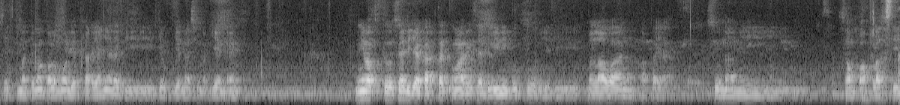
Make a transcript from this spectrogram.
jadi teman-teman kalau mau lihat karyanya ada di Jogja Nasional JNN ini waktu saya di Jakarta kemarin saya beli ini buku jadi melawan apa ya tsunami sampah plastik.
